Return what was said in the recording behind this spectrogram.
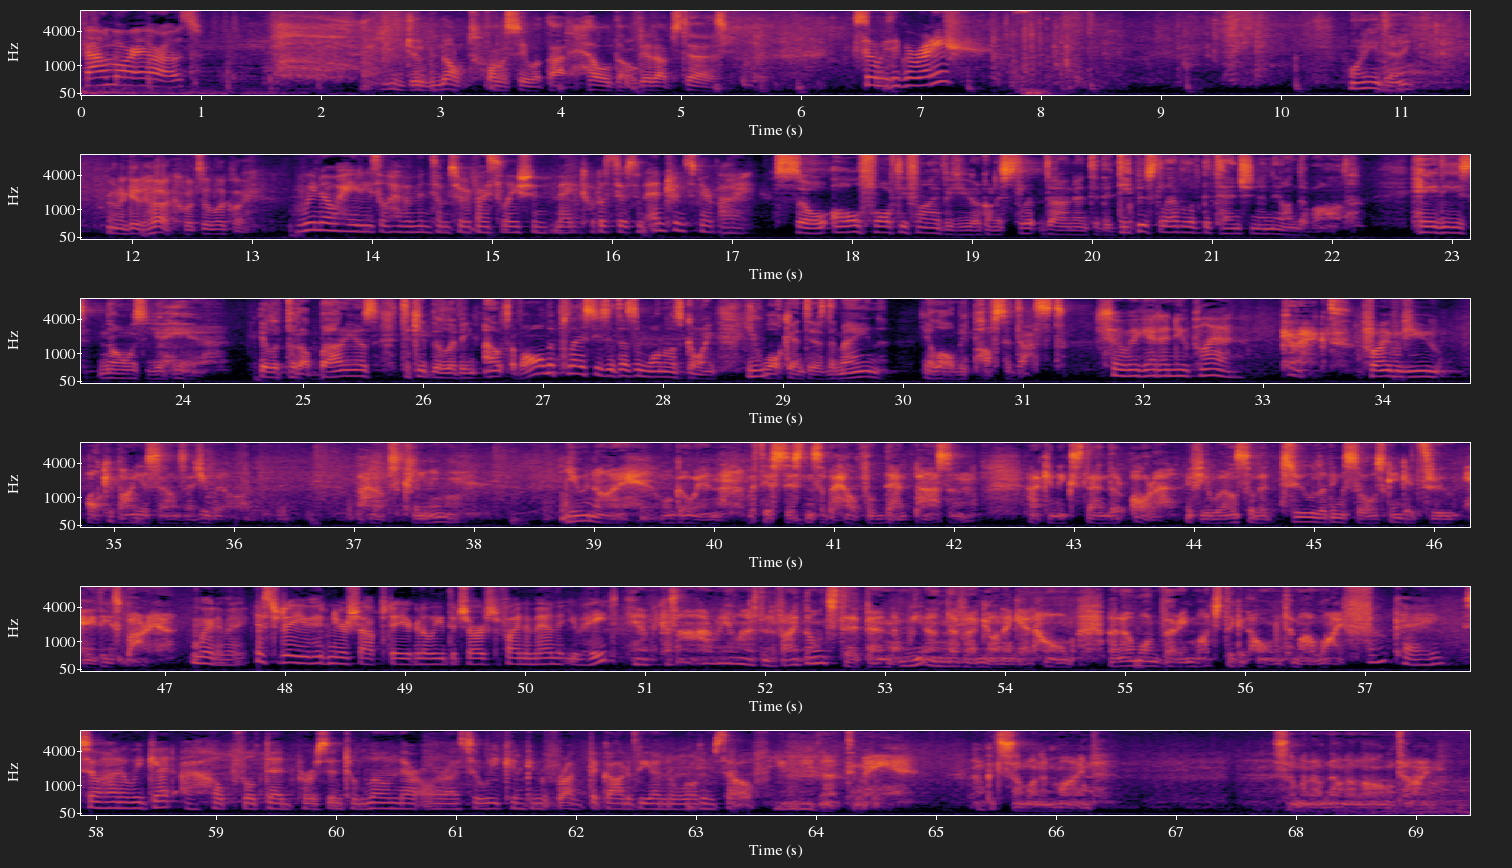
Found more arrows. You do not want to see what that hell dog did upstairs. So we think we're ready? What are you doing? I'm gonna get Hook. What's it look like? We know Hades will have him in some sort of isolation. Meg told us there's an entrance nearby. So all 45 of you are going to slip down into the deepest level of detention in the underworld. Hades knows you're here. He'll have put up barriers to keep the living out of all the places he doesn't want us going. You walk into his domain, you'll all be puffs of dust. So we get a new plan. Correct. Five of you occupy yourselves as you will. Perhaps cleaning. You and I will go in with the assistance of a helpful dead person. I can extend their aura, if you will, so that two living souls can get through Hades' barrier. Wait a minute. Yesterday you hid in your shop. Today you're going to lead the charge to find a man that you hate? Yeah, because I realized that if I don't step in, we are never gonna get home. And I want very much to get home to my wife. Okay. So how do we get a helpful dead person to loan their aura so we can confront the god of the underworld himself? You leave that to me. I've got someone in mind. Someone I've known a long time.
